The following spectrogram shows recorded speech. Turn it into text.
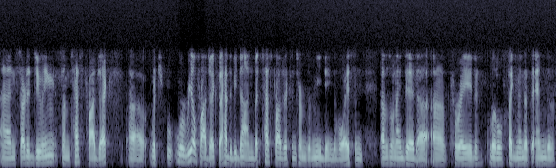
and started doing some test projects, uh, which were real projects that had to be done, but test projects in terms of me being the voice. And that was when I did a, a parade little segment at the end of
